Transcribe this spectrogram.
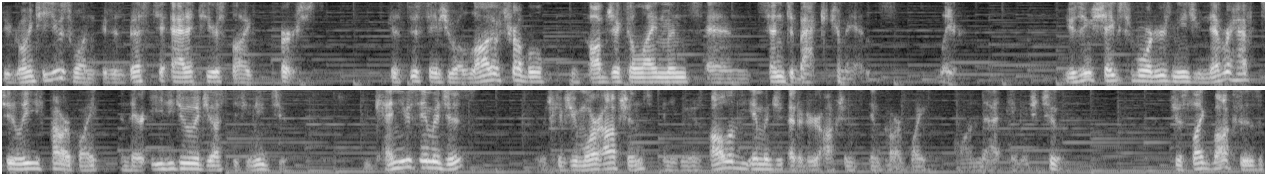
If you're going to use one, it is best to add it to your slide first, because this saves you a lot of trouble with object alignments and send to back commands later. Using shapes for borders means you never have to leave PowerPoint, and they're easy to adjust if you need to. You can use images, which gives you more options, and you can use all of the image editor options in PowerPoint on that image too. Just like boxes,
